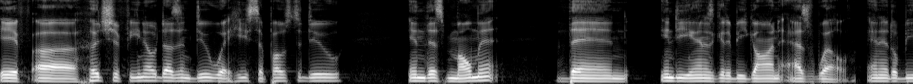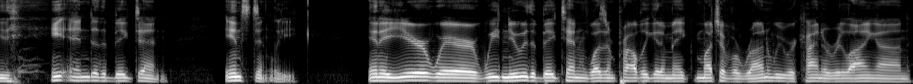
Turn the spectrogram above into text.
If uh, Hood Schifino doesn't do what he's supposed to do in this moment, then Indiana's going to be gone as well. And it'll be the end of the Big Ten instantly. In a year where we knew the Big Ten wasn't probably going to make much of a run, we were kind of relying on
